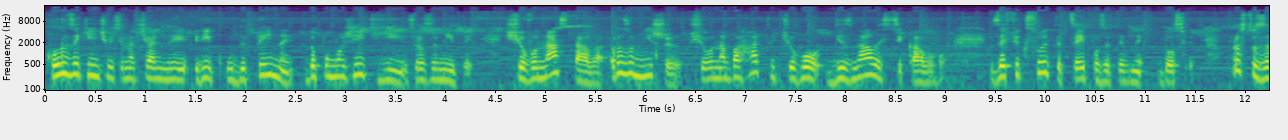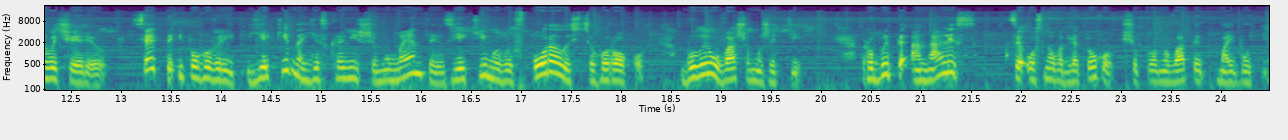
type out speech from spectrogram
Коли закінчується навчальний рік у дитини, допоможіть їй зрозуміти, що вона стала розумнішою, що вона багато чого дізналась цікавого. Зафіксуйте цей позитивний досвід. Просто за вечерю. Сядьте і поговоріть, які найяскравіші моменти, з якими ви впорались цього року, були у вашому житті. Робити аналіз це основа для того, щоб планувати майбутнє.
